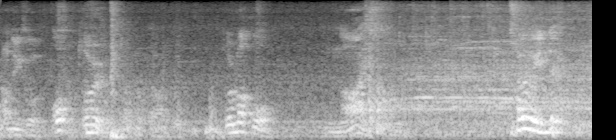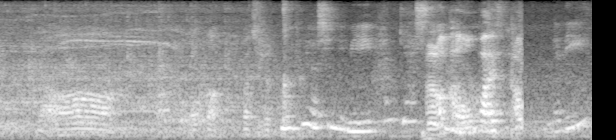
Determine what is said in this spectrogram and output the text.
나도 이거. 어? 돌. 돌 맞고. 나이스. 사요인데? 야. 오빠, 오빠 지금. 골프 여신님이 함께 아 하시나요? 아까 오빠 했어. 아, 레디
